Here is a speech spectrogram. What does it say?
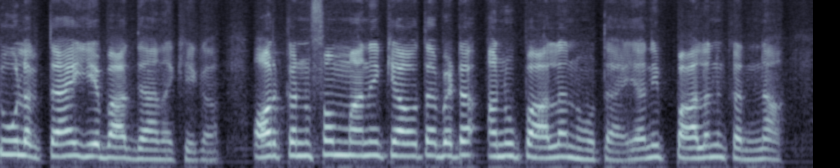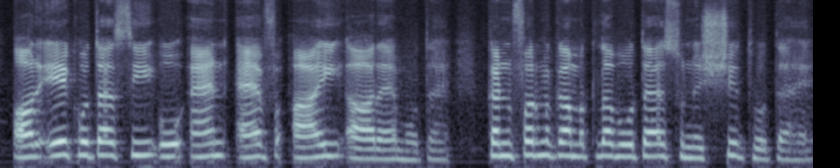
टू लगता है ये बात ध्यान रखिएगा। और कन्फर्म माने क्या होता है बेटा? अनुपालन होता है, यानी पालन करना। और एक होता है C O N F I R M होता है। कन्फर्म का मतलब होता है सुनिश्चित होता है।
